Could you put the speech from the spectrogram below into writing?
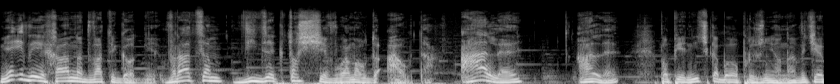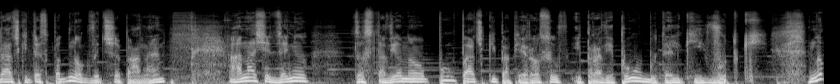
Nie? I wyjechałem na dwa tygodnie. Wracam, widzę, ktoś się włamał do auta. Ale ale popielniczka była opróżniona, wycieraczki te spod nóg wytrzepane, a na siedzeniu zostawiono pół paczki papierosów i prawie pół butelki wódki. No,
